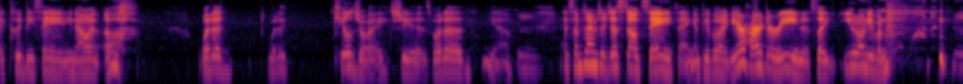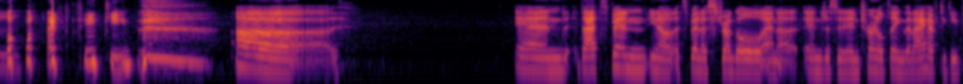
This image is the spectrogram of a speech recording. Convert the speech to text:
I could be saying, you know, and ugh, what a what a killjoy she is. What a you know. Mm. And sometimes I just don't say anything, and people are like, "You're hard to read." It's like you don't even want to know mm. what I'm thinking. Uh, and that's been you know it's been a struggle and a and just an internal thing that I have to keep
